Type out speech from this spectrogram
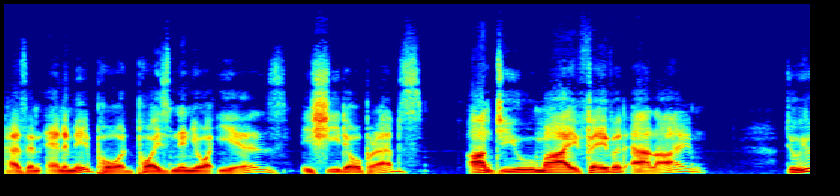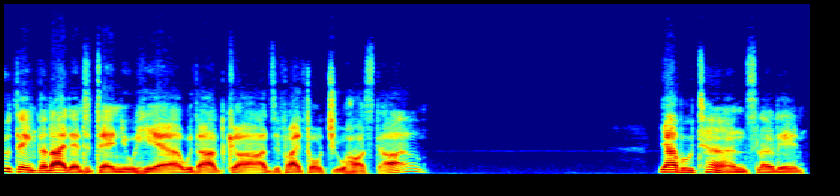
Has an enemy poured poison in your ears? Ishido, perhaps? Aren't you my favored ally? Do you think that I'd entertain you here without guards if I thought you hostile?' Yabu turned slowly.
